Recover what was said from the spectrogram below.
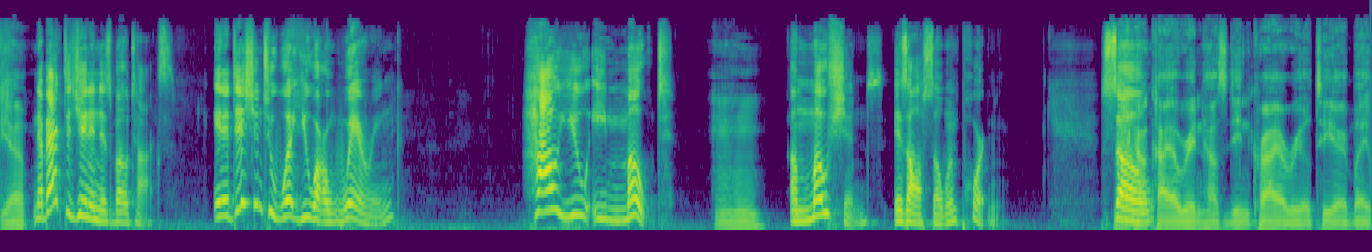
Yeah. Now back to Jen and this Botox. In addition to what you are wearing, how you emote Mm-hmm. Emotions is also important. like So how Kyle Rittenhouse didn't cry a real tear, but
